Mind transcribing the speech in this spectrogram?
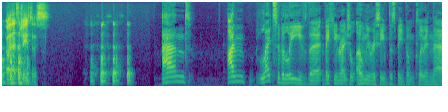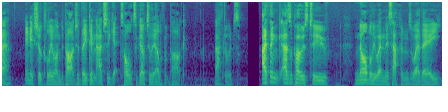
Oh, that's Jesus. And I'm led to believe that Vicky and Rachel only received the speed bump clue in their initial clue on departure. They didn't actually get told to go to the elephant park afterwards. I think, as opposed to normally when this happens, where they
